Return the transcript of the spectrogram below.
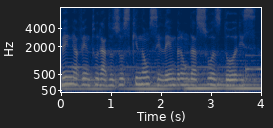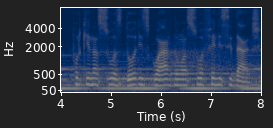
Bem-aventurados os que não se lembram das suas dores, porque nas suas dores guardam a sua felicidade.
